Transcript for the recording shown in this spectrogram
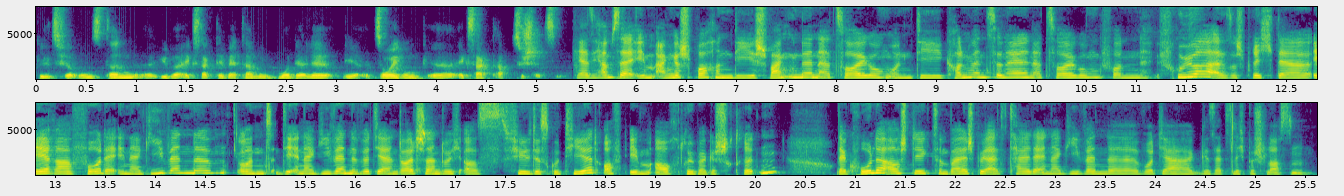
gilt es für uns dann äh, über exakte Wettermodelle die Erzeugung äh, exakt abzuschätzen. Ja, Sie haben es ja eben angesprochen, die schwankenden Erzeugungen und die konventionellen Erzeugungen von früher, also sprich der Ära vor der Energiewende. Und die Energiewende wird ja in Deutschland durchaus viel diskutiert, oft eben auch drüber gestritten. Der Kohleausstieg zum Beispiel als Teil der Energiewende wurde ja gesetzlich beschlossen.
